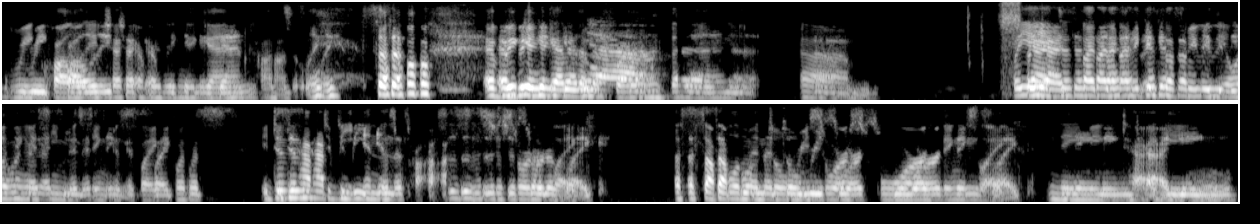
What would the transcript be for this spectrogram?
re-quality check everything again constantly. So if we can get it Yeah. front, then, um, but yeah, just, I, I guess that's maybe the only thing I see missing is like, what's, it doesn't have to be in this process, it's just sort of like a supplemental resource for things like naming, tagging,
